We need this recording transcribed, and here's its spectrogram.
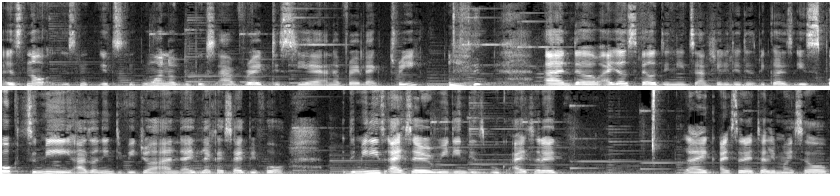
It's not it's, it's one of the books I've read this year and I've read like 3. and um, I just felt the need to actually do this because it spoke to me as an individual and I like I said before the minute I started reading this book, I started like I started telling myself,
